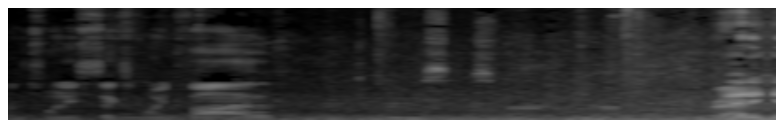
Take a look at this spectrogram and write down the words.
One twenty-six point five. 26.5. Ready.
